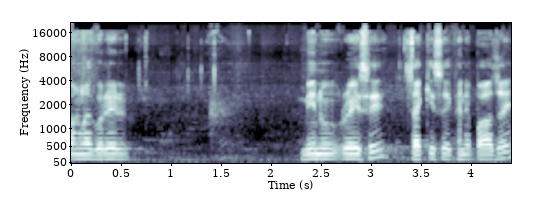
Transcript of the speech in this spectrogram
বাংলা ঘরের মেনু রয়েছে, যা কিছু এখানে পাওয়া যায়।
